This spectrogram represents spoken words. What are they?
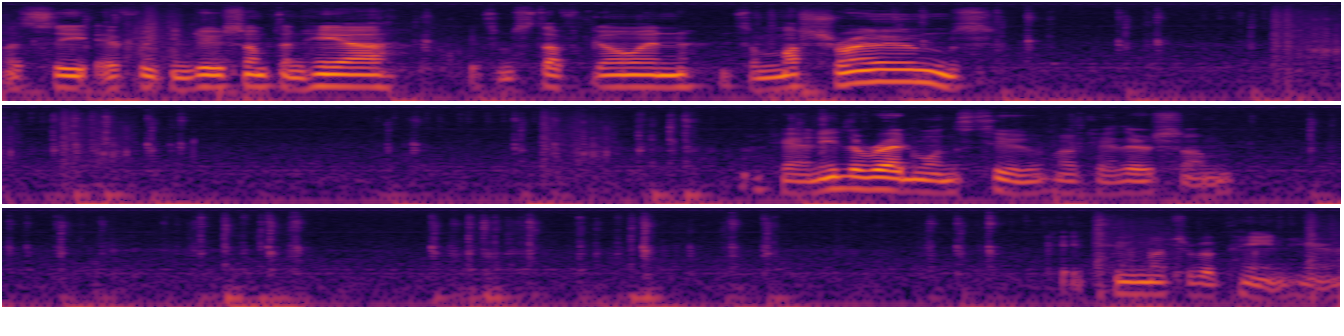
Let's see if we can do something here. Get some stuff going. Get some mushrooms. Okay, I need the red ones too. Okay, there's some. too much of a pain here.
